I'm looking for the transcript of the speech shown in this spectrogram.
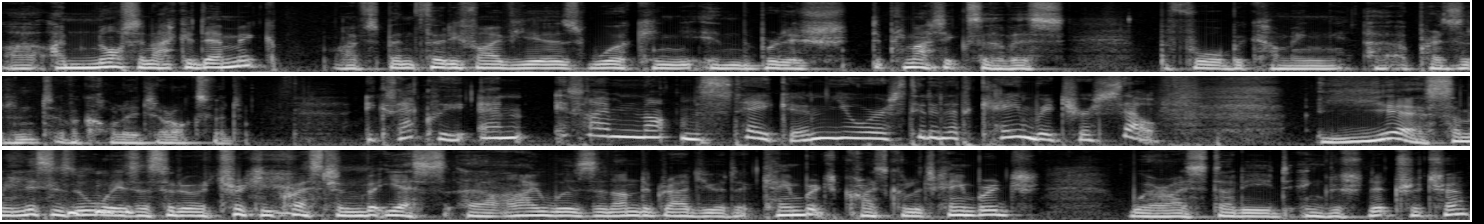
Uh, I'm not an academic. I've spent 35 years working in the British diplomatic service before becoming uh, a president of a college at Oxford. Exactly. And if I'm not mistaken, you were a student at Cambridge yourself. Yes, I mean, this is always a sort of a tricky question, but yes, uh, I was an undergraduate at Cambridge, Christ's College, Cambridge, where I studied English literature.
